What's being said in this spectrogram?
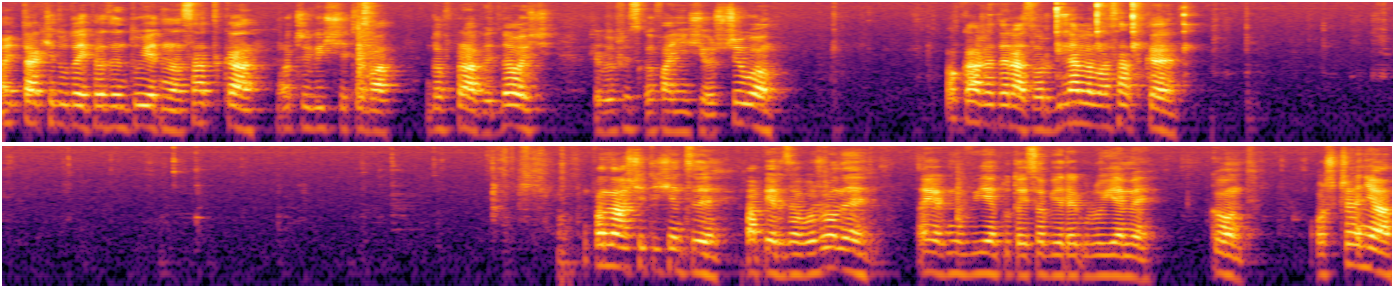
No i tak się tutaj prezentuje ta nasadka. Oczywiście trzeba do wprawy dojść, żeby wszystko fajnie się oszczyło. Pokażę teraz oryginalną nasadkę. 12 tysięcy papier założony. Tak jak mówiłem, tutaj sobie regulujemy kąt oszczenia.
